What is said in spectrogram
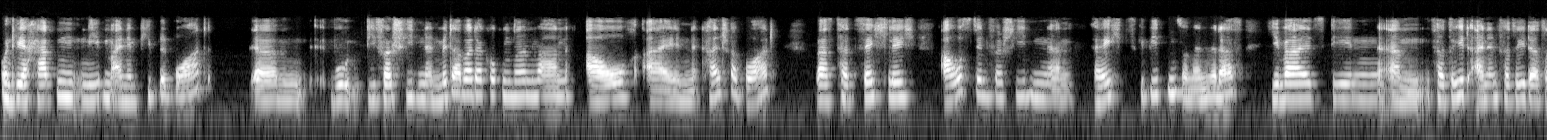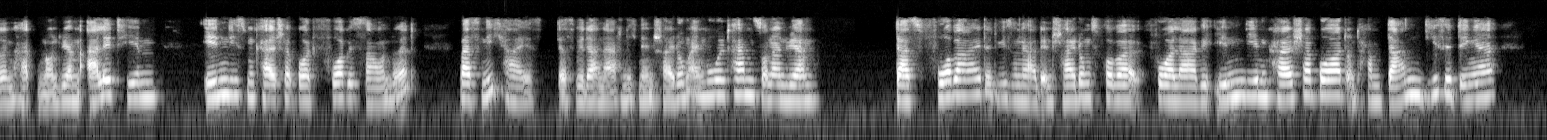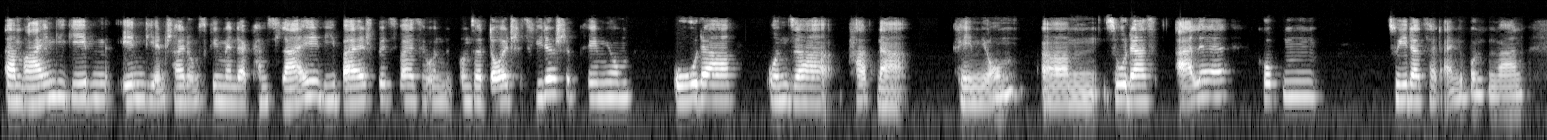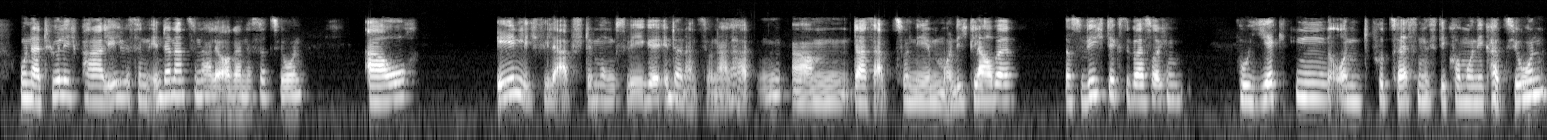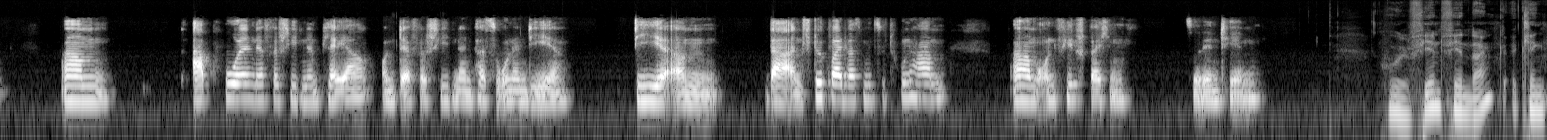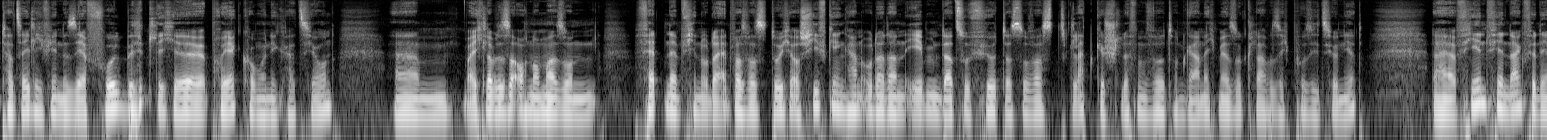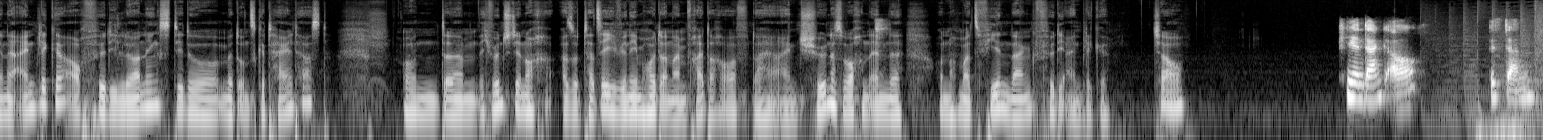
Und wir hatten neben einem People Board, ähm, wo die verschiedenen Mitarbeitergruppen drin waren, auch ein Culture Board, was tatsächlich aus den verschiedenen Rechtsgebieten, so nennen wir das, jeweils den ähm, Vertret, einen Vertreter drin hatten. Und wir haben alle Themen in diesem Culture Board vorgesoundet was nicht heißt, dass wir danach nicht eine Entscheidung eingeholt haben, sondern wir haben das vorbereitet, wie so eine Art Entscheidungsvorlage in dem Culture Board und haben dann diese Dinge ähm, eingegeben in die Entscheidungsgremien der Kanzlei, wie beispielsweise un unser deutsches Leadership Premium oder unser Partner Premium, ähm, so dass alle Gruppen zu jeder Zeit eingebunden waren. Und natürlich parallel, wir sind internationale Organisation, auch ähnlich viele Abstimmungswege international hatten, ähm, das abzunehmen. Und ich glaube, das Wichtigste bei solchen Projekten und Prozessen ist die Kommunikation, ähm, Abholen der verschiedenen Player und der verschiedenen Personen, die, die ähm, da ein Stück weit was mit zu tun haben ähm, und viel sprechen zu den Themen. Cool, vielen, vielen Dank. Klingt tatsächlich wie eine sehr vollbildliche Projektkommunikation. Ähm, weil ich glaube, das ist auch nochmal so ein Fettnäpfchen oder etwas, was durchaus schiefgehen kann oder dann eben dazu führt, dass sowas glatt geschliffen wird und gar nicht mehr so klar sich positioniert. Daher vielen, vielen Dank für deine Einblicke, auch für die Learnings, die du mit uns geteilt hast. Und ähm, ich wünsche dir noch, also tatsächlich, wir nehmen heute an einem Freitag auf, daher ein schönes Wochenende und nochmals vielen Dank für die Einblicke. Ciao. Vielen Dank auch. Bis dann.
